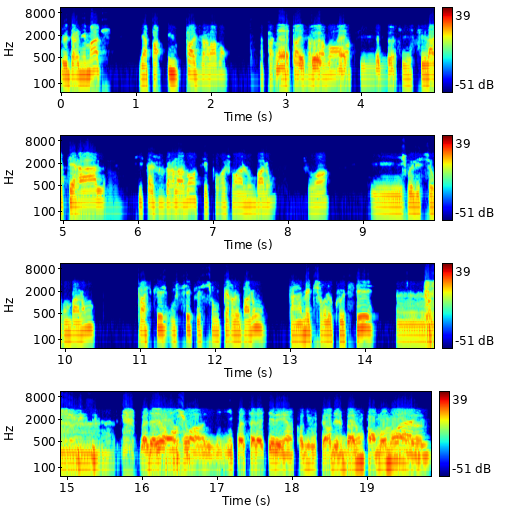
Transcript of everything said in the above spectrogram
le, dernier match, il n'y a pas une passe vers l'avant. Il n'y a pas Ouais, une passe vers l'avant. ouais, c'est- très peu. c'est c'est latéral. Si ça joue vers l'avant, c'est pour jouer un long ballon, tu vois, et jouer les seconds ballons. Parce que on sait que si on perd le ballon, tu as un mec sur le côté. Euh, Bah d'ailleurs, on le voit, hein, il, passe à la télé hein, quand vous perdez le ballon par moment. ouais, euh, il,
